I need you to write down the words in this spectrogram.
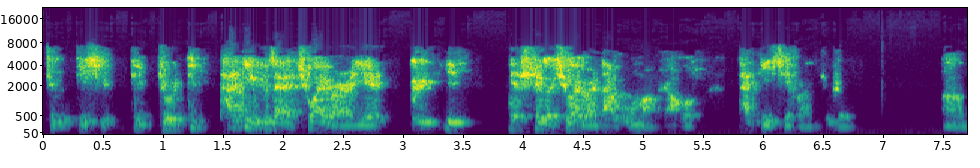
这个弟媳弟就是弟他弟不在，去外边也也也是这个去外边打工嘛。然后他弟媳妇儿就是，嗯，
